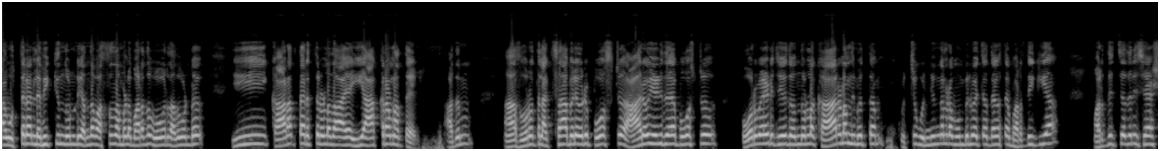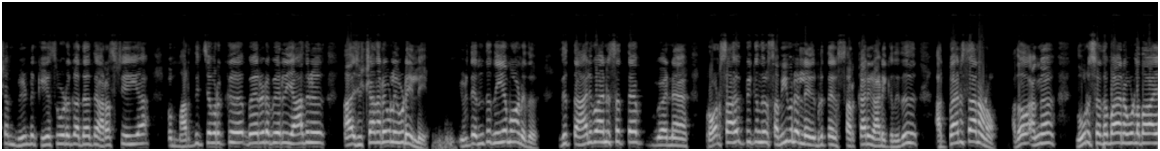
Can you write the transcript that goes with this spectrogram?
ഉത്തരം ലഭിക്കുന്നുണ്ട് എന്ന വസ്തു നമ്മൾ മറന്നു പോകരുത് അതുകൊണ്ട് ഈ കാണത്തരത്തിലുള്ളതായ ഈ ആക്രമണത്തെ അതും ആ സൂറത്തിൽ അക്സാബിലെ ഒരു പോസ്റ്റ് ആരോ എഴുതിയ പോസ്റ്റ് ഫോർവേഡ് ചെയ്തു എന്നുള്ള കാരണം നിമിത്തം കൊച്ചു കുഞ്ഞുങ്ങളുടെ മുമ്പിൽ വെച്ച് അദ്ദേഹത്തെ മർദ്ദിക്കുക. മർദ്ദിച്ചതിന് ശേഷം വീണ്ടും കേസ് കൊടുക്കുക അദ്ദേഹത്തെ അറസ്റ്റ് ചെയ്യുക. അപ്പൊ മർദ്ദിച്ചവർക്ക് പേരുടെ പേരിൽ യാതൊരു ശിക്ഷാ നടപടികളും ഇവിടെ ഇല്ലേ? ഇത് എന്ത് നിയമമാണിത്? ഇത് താലിബാനിസത്തെ പിന്നെ പ്രോത്സാഹിപ്പിക്കുന്ന ഒരു സമീപനമല്ലേ ഇവിടുത്തെ സർക്കാർ കാണിക്കുന്നത്? ഇത് അഫ്ഗാനിസ്ഥാനാണോ? അതോ അങ്ങ് നൂറ് ശതമാനമുള്ളതായ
